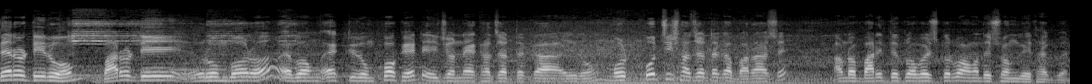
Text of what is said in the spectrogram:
তেরোটি রুম, বারোটি রুম বড় এবং একটি রুম পকেট, এই জন্য এক হাজার টাকা এই রুম। মোট পঁচিশ হাজার টাকা ভাড়া আসে। আমরা বাড়িতে প্রবেশ করব, আমাদের সঙ্গেই থাকবেন।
